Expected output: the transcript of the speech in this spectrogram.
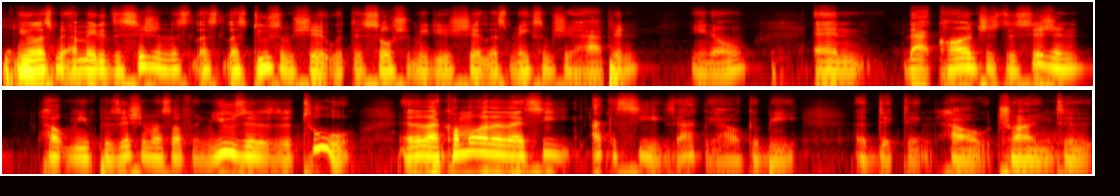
you know, let's. Ma- I made a decision. Let's let's let's do some shit with this social media shit. Let's make some shit happen. You know, and that conscious decision helped me position myself and use it as a tool. And then I come on and I see I can see exactly how it could be addicting. How trying to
